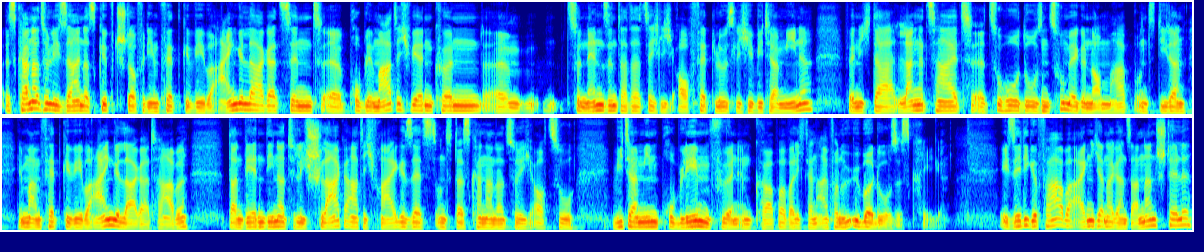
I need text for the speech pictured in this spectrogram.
Es kann natürlich sein, dass Giftstoffe, die im Fettgewebe eingelagert sind, äh, problematisch werden können. Ähm, zu nennen sind da tatsächlich auch fettlösliche Vitamine. Wenn ich da lange Zeit äh, zu hohe Dosen zu mir genommen habe und die dann in meinem Fettgewebe eingelagert habe, dann werden die natürlich schlagartig freigesetzt und das kann dann natürlich auch zu Vitaminproblemen führen im Körper, weil ich dann einfach eine Überdosis kriege. Ich sehe die Gefahr aber eigentlich an einer ganz anderen Stelle.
